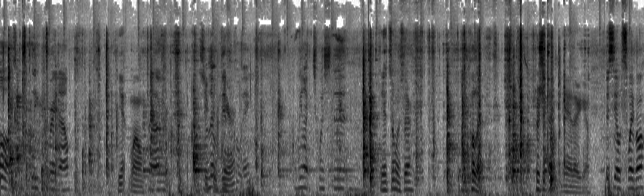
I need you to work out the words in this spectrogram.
Oh, it's completely free now. Yeah, well, So, it's a little can hear. difficulty. Can we like twist it? yeah, it's almost there. Pull it. Push it down. Yeah, there you go. This is the old sway bar.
